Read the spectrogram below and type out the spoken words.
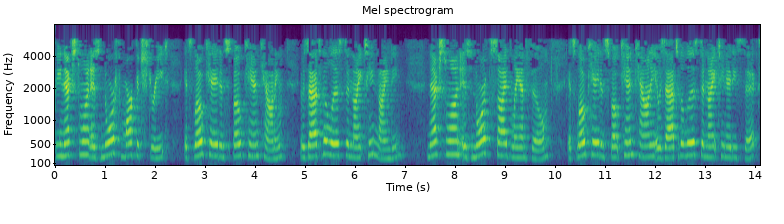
The next one is North Market Street. It's located in Spokane County. It was added to the list in 1990. Next one is Northside Landfill. It's located in Spokane County. It was added to the list in 1986.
